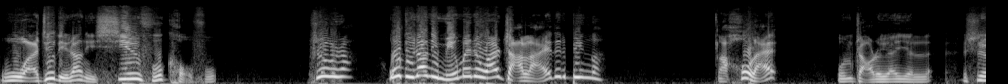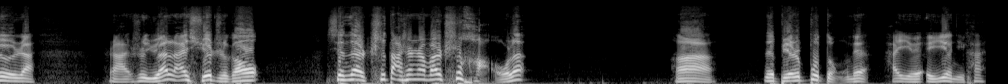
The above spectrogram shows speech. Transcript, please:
我就得让你心服口服，是不是？我得让你明白这玩意儿咋来的这病啊！啊，后来我们找着原因了，是不是？是吧？是原来血脂高，现在吃大山楂丸吃好了。啊，那别人不懂的还以为，哎呀，你看，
